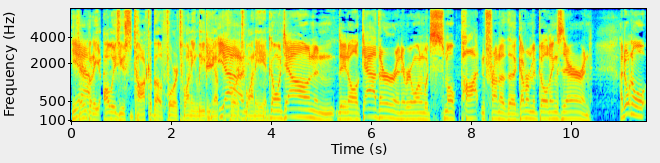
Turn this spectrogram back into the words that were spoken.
'Cause Everybody always used to talk about 420 leading up to 420 and going down, and they'd all gather, and everyone would smoke pot in front of the government buildings there. And I don't know.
